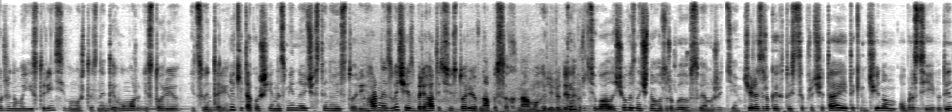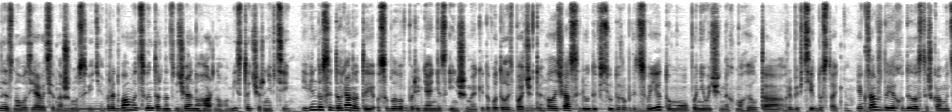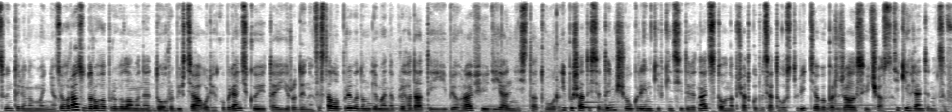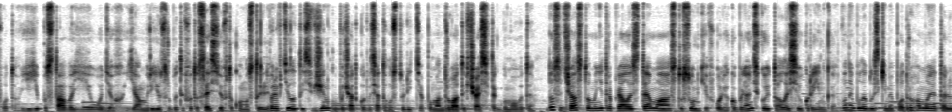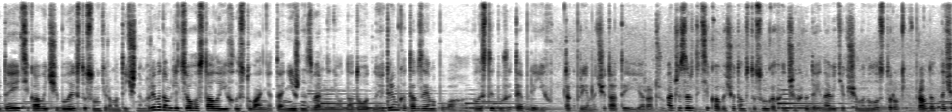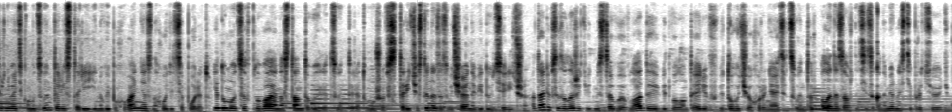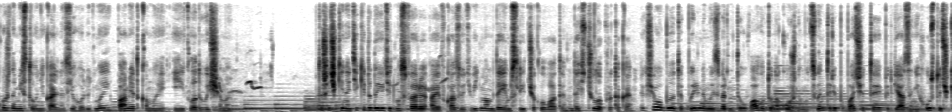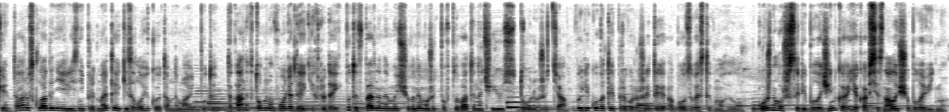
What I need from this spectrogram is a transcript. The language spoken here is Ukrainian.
Отже, на моїй сторінці ви можете знайти гумор, історію і цвинтарі, які також є незмінною частиною історії. Гарний звичай зберігати цю історію в написах на могилі людини. Ким працювали, що ви значного зробили в своєму житті. Через роки хтось це прочитає, і таким чином образ цієї людини знову з'явиться в нашому світі. Перед вами цвинтар надзвичайно гарного міста Чернівці, і він досить доглянутий, особливо в порівнянні з іншими, які доводилось бачити. Але час люди всюди роблять своє, тому понівечених могил та гробівців достатньо. Як завжди, я ходила стежками цвинтаря навмання. Цього разу дорога привела мене до гробівця Ольги Кобилянської та її родини. Це стало приводом для мене пригадати її біографію, діяльність та твори і пишатися тим, що українки в кінці 19-го, на початку 20-го століття випереджали свій час. Тільки гляньте на це фото. Її постава, її одяг. Я мрію зробити фотосесію в такому стилі, перевтілитись в жінку початку 20-го століття, помандрувати в часі, так би мовити. Досить часто мені траплялась тема стосунків Ольги Кобилянської та Лесі Українки. Вони були близькими подругами, та людей цікавить, чи були їх стосунки романтичними. Приводом для цього стало їх листування та ніжне звернення одна до одної, підтримка та взаємоповага. Листи дуже теплі, їх так приємно читати, і я раджу. Адже завжди цікаво, що там в стосунках інших людей, навіть якщо минуло 100 років. Правда, на Чернівецькому цвинтарі старі і нові поховання знаходяться поряд. Я думаю, це впливає на стан та вигляд цвинтаря, тому що старі частини зазвичай навідуються рідше. А далі все залежить від місцевої влади, від волонтерів, від того, чи охороняється цвинтар. Але не завжди ці закономірності працюють. Кожне місто унікальне з його людьми, пам'ятками і кладовищами. Пташечки не тільки додають атмосфери, а й вказують відьмам, де їм слід чаклувати. Десь чула про таке. Якщо ви будете пильними і звернете увагу, то на кожному цвинтарі побачите підв'язані хусточки та розкладені різні предмети, які за логікою там не мають бути. Така невтомна воля деяких людей бути впевненими, що вони можуть повпливати на чиюсь долю життя, вилікувати, приворожити або звести в могилу. У кожного ж в селі була жінка, яка всі знали, що була відьма.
